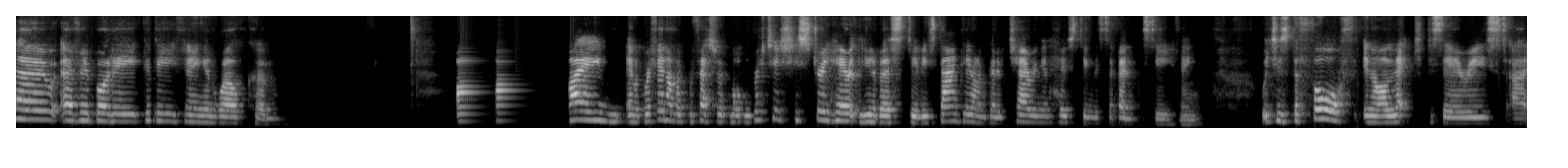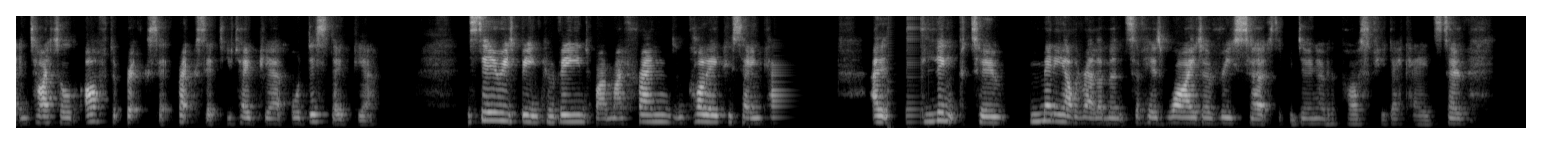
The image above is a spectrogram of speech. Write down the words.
Hello, everybody. Good evening and welcome. I'm Emma Griffin. I'm a professor of modern British history here at the University of East Anglia. I'm going to be chairing and hosting this event this evening, which is the fourth in our lecture series uh, entitled After Brexit, Brexit, Utopia or Dystopia. The series being convened by my friend and colleague Hussein Khan, and it's linked to many other elements of his wider research that he's been doing over the past few decades. So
